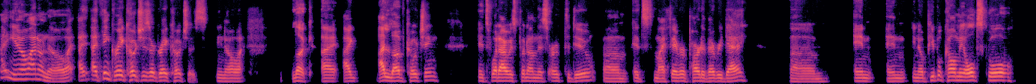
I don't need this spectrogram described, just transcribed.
I, you know, I don't know. I, I think great coaches are great coaches. You know, look, I, I, I love coaching. It's what I was put on this earth to do. Um, it's my favorite part of every day. Um, and and you know, people call me old school.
